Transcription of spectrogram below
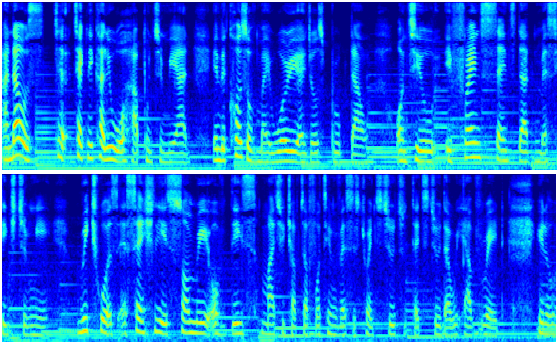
and that was te- technically what happened to me. And in the course of my worry, I just broke down until a friend sent that message to me which was essentially a summary of this Matthew chapter 14, verses 22 to 32 that we have read. You know,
